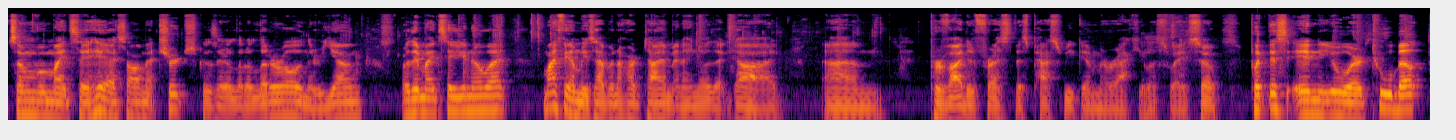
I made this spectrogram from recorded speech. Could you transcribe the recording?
Some of them might say, "Hey, I saw him at church," because they're a little literal and they're young, or they might say, "You know what? My family's having a hard time, and I know that God." Um, provided for us this past week in a miraculous way. So put this in your tool belt,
